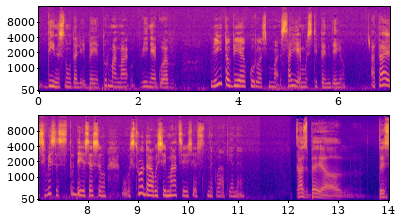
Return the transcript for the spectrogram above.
Dīnas nodaļā biju. Tur man vienīgo vīta bija, kuros saņēmu stipendiju. A tā es visas studijas esmu strādājusi, mācījusies neklātienē. Kas bija tas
